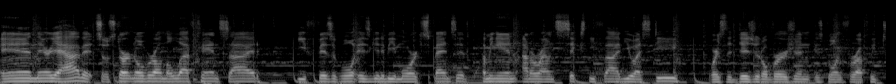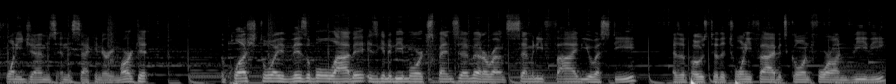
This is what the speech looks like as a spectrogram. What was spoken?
And there you have it. So starting over on the left-hand side, the physical is going to be more expensive, coming in at around 65 USD, whereas the digital version is going for roughly 20 gems in the secondary market. The plush toy Visible Labbit is going to be more expensive at around 75 USD, as opposed to the 25 it's going for on VeVe.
